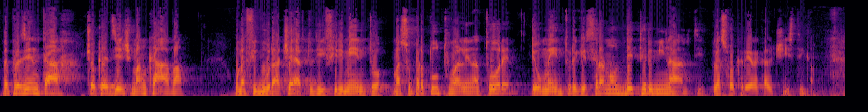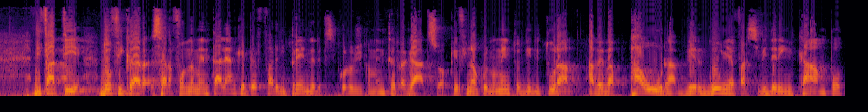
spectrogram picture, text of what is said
rappresenta ciò che a Ziyech mancava, una figura certo di riferimento, ma soprattutto un allenatore e un mentore che saranno determinanti per la sua carriera calcistica. Difatti Dofikar sarà fondamentale anche per far riprendere psicologicamente il ragazzo, che fino a quel momento addirittura aveva paura, vergogna a farsi vedere in campo,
